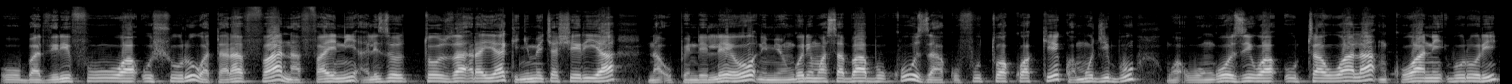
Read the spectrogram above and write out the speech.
ubadhirifu wa ushuru wa tarafa na faini alizotoza raia kinyume cha sheria na upendeleo ni miongoni mwa sababu kuu za kufutwa kwake kwa mujibu wa uongozi wa utawala mkoani Bururi.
